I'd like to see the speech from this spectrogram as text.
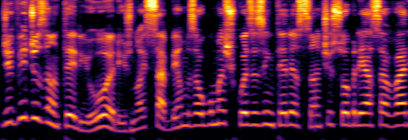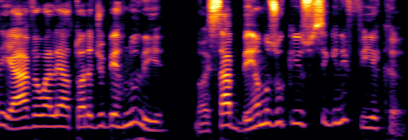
De vídeos anteriores, nós sabemos algumas coisas interessantes sobre essa variável aleatória de Bernoulli. Nós sabemos o que isso significa.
